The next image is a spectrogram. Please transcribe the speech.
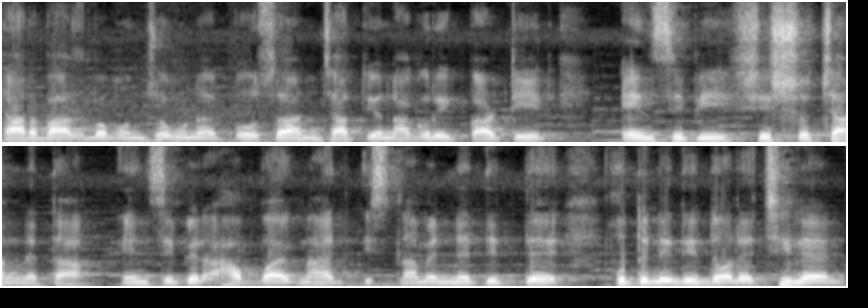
তার বাসভবন যমুনায় পৌঁছান জাতীয় নাগরিক পার্টির এনসিপি শীর্ষ চার নেতা। এনসিপির আহ্বায়ক নাহিদ ইসলামের নেতৃত্বে প্রতিনিধি দলে ছিলেন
